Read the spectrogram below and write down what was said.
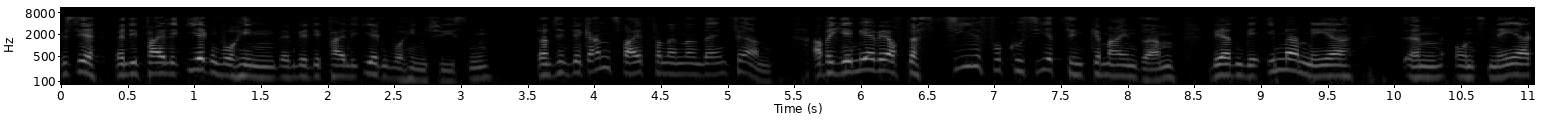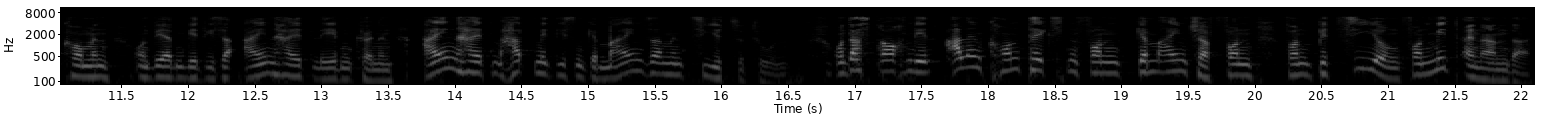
Wisst ihr, wenn die Pfeile irgendwo wenn wir die Pfeile irgendwo hinschießen, dann sind wir ganz weit voneinander entfernt. Aber je mehr wir auf das Ziel fokussiert sind gemeinsam, werden wir immer mehr ähm, uns näher kommen und werden wir diese Einheit leben können. Einheit hat mit diesem gemeinsamen Ziel zu tun. Und das brauchen wir in allen Kontexten von Gemeinschaft, von, von Beziehung, von Miteinander.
